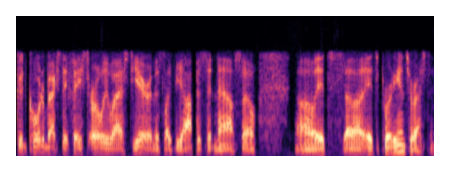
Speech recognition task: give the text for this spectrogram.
good quarterbacks they faced early last year, and it's like the opposite now. So uh, it's uh, it's pretty interesting.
